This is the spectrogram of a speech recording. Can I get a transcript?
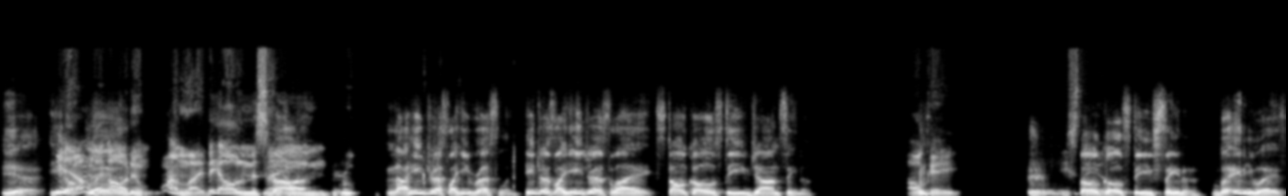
Yeah, Yeah, I'm like, all them. I'm like, they all in the same Nah. group. No, he dressed like he wrestling. He dressed like he dressed like Stone Cold Steve John Cena. Okay, Stone still- Cold Steve Cena. But anyways,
